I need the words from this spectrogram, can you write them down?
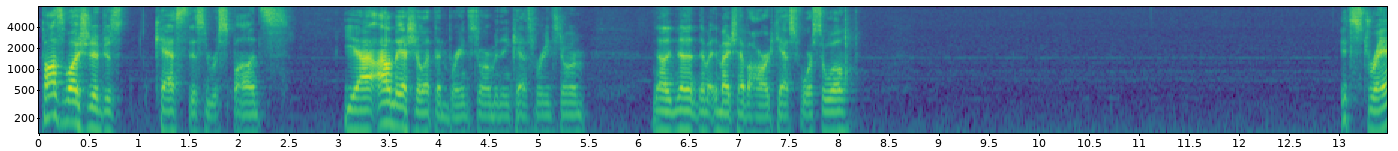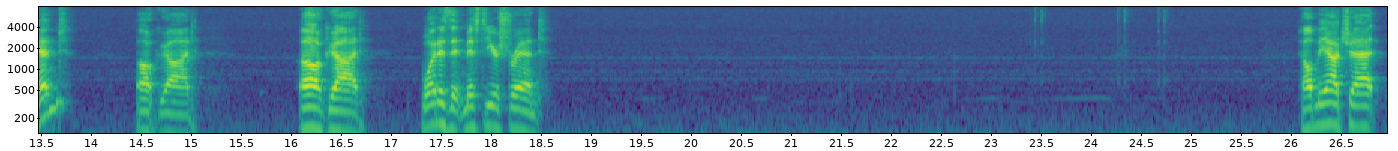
possible I should have just cast this in response. Yeah, I don't think I should let them brainstorm and then cast brainstorm. Now, now they might just have a hard cast force will. It's Strand? Oh god. Oh god. What is it, Misty or Strand? Help me out, chat.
